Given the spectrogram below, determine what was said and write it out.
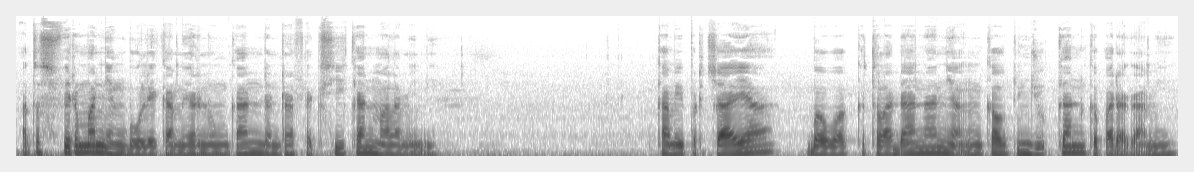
atas firman yang boleh kami renungkan dan refleksikan malam ini. Kami percaya bahwa keteladanan yang Engkau tunjukkan kepada kami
